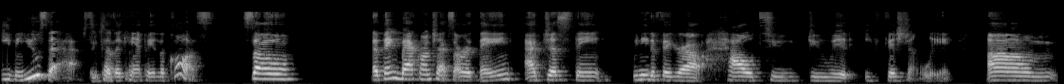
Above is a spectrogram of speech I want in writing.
even use the apps exactly. because they can't pay the cost. So I think background checks are a thing. I just think we need to figure out how to do it efficiently. Um,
